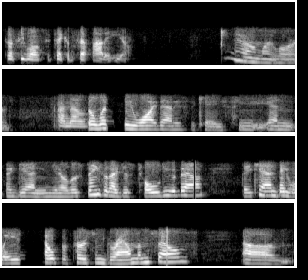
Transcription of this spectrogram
because he wants to take himself out of here. oh my lord I know. So let's see why that is the case. He, and again, you know, those things that I just told you about, they can be ways to help a person ground themselves um,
